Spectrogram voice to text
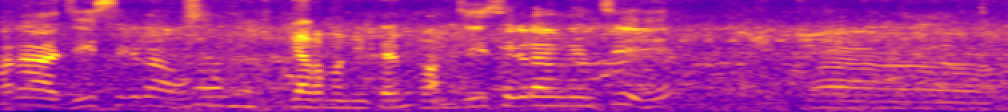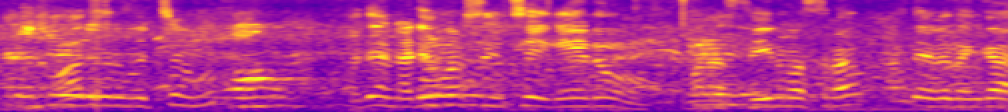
మన జీ గెలమని జీ నుంచి ఆరుగురు వచ్చాము. అదే నడిమోస్ నుంచి నేను మన శ్రీనివాసరావు అదేవిధంగా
